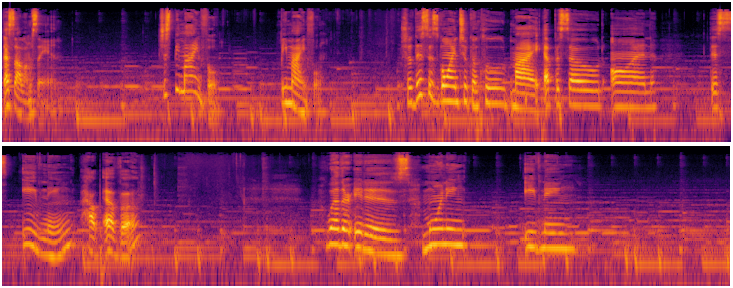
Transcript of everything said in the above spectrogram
That's all I'm saying. Just be mindful. Be mindful. So, this is going to conclude my episode on this evening. However, whether it is morning, evening,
